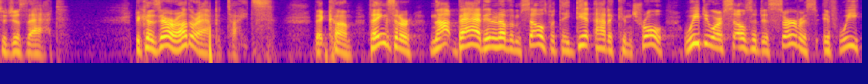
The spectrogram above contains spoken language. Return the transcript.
to just that. Because there are other appetites that come, things that are not bad in and of themselves, but they get out of control. We do ourselves a disservice if we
